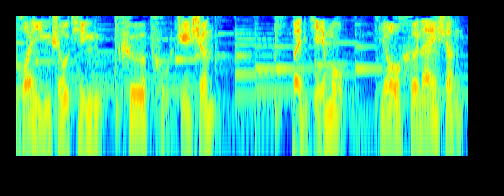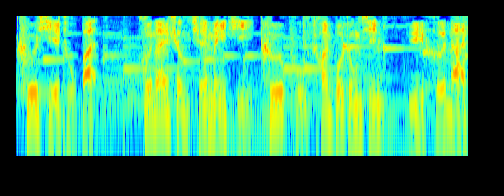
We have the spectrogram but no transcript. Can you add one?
欢迎收听《科普之声》，本节目由河南省科协主办，河南省全媒体科普传播中心与河南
